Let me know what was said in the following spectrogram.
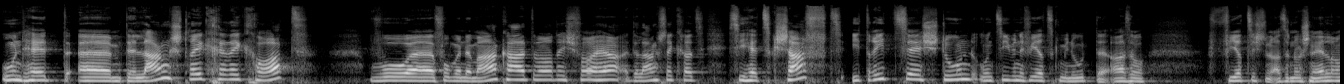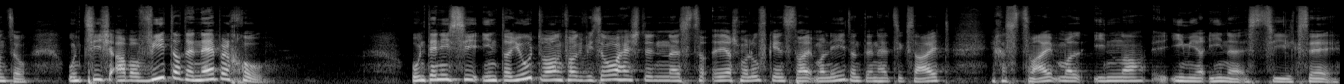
und hat ähm, den Langstreckenrekord, wo äh, von einem Mann gehalten worden ist vorher, der Langstreckenrekord, sie hat es geschafft in 13 Stunden und 47 Minuten, also 40 Stunden, also noch schneller und so. Und sie ist aber wieder daneben gekommen. Und dann ist sie interviewt worden und gefragt, wieso hast du denn das erste Mal aufgegeben, das zweite Mal nicht? Und dann hat sie gesagt, ich habe das zweite Mal in, mir inne ein Ziel gesehen.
